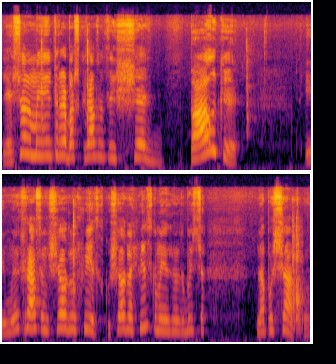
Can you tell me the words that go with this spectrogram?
Для цього мені треба скрафтити ще палки. І ми крафтимо ще одну хвіртку. Ще одна хвіртка мені знадобиться на початку.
